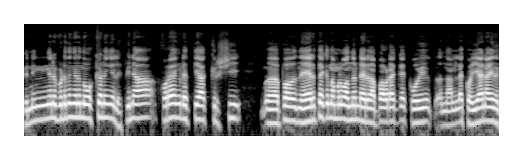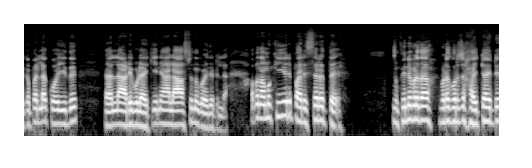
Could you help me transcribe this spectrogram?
പിന്നെ ഇങ്ങനെ ഇവിടുന്ന് ഇങ്ങനെ നോക്കുകയാണെങ്കിൽ പിന്നെ ആ കുറേ അങ്ങോട്ട് എത്തിയ ആ കൃഷി ഇപ്പോൾ നേരത്തെ ഒക്കെ നമ്മൾ വന്നിട്ടുണ്ടായിരുന്നു. അപ്പോൾ അവിടെയൊക്കെ കൊയ് നല്ല കൊയ്യാനായി നിൽക്കും അപ്പോൾ എല്ലാം കൊയ്ത് എല്ലാം അടിപൊളിയാക്കി. ഇനി ആ ലാസ്റ്റ് ഒന്നും കൊയ്തിട്ടില്ല. അപ്പോൾ നമുക്ക് ഈ ഒരു പരിസരത്ത് പിന്നെ ഇവിടെ ഇവിടെ കുറച്ച് ഹൈറ്റായിട്ട്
